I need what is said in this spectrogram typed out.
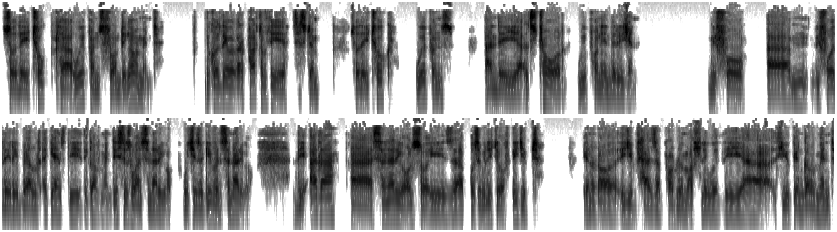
So they took weapons from the government because they were part of the system. So they took weapons and they stored weapon in the region before um, before they rebelled against the, the government. This is one scenario, which is a given scenario. The other uh, scenario also is a possibility of Egypt. You know, Egypt has a problem actually with the uh, Ethiopian government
